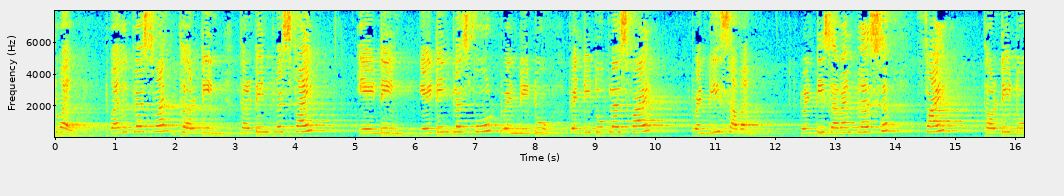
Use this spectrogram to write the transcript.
12 12 plus 1 13 13 plus 5 18 18 plus 4 22 22 plus 5 27 27 plus 5 32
